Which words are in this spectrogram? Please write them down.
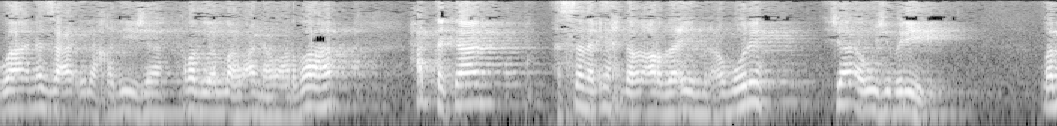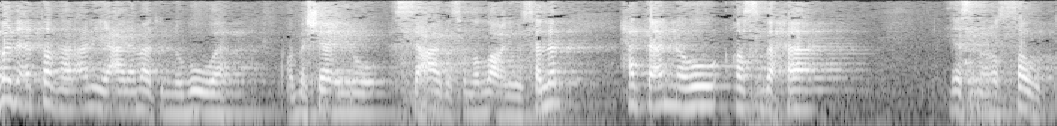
ونزع إلى خديجة رضي الله عنها وأرضاها حتى كان السنة الإحدى والأربعين من عمره جاءه جبريل. وبدأت تظهر عليه علامات النبوة وبشائر السعادة صلى الله عليه وسلم حتى أنه أصبح يسمع الصوت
